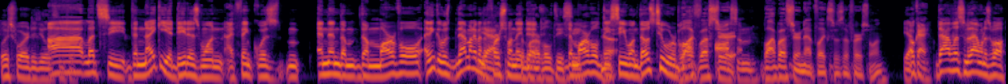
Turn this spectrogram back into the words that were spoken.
Which war did you listen Uh, let's see. The Nike Adidas one, I think, was, and then the the Marvel. I think it was that might have been Yeah, the first one they the did. Marvel DC. The Marvel DC one. Those two were both Blockbuster, awesome. Blockbuster and Netflix was the first one. Yeah. Okay, that, I listened to that one as well.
